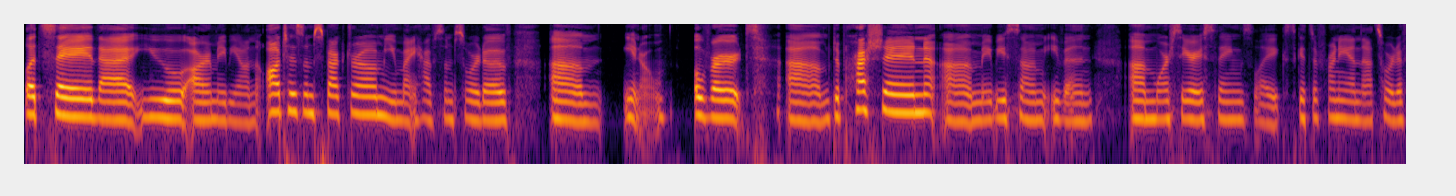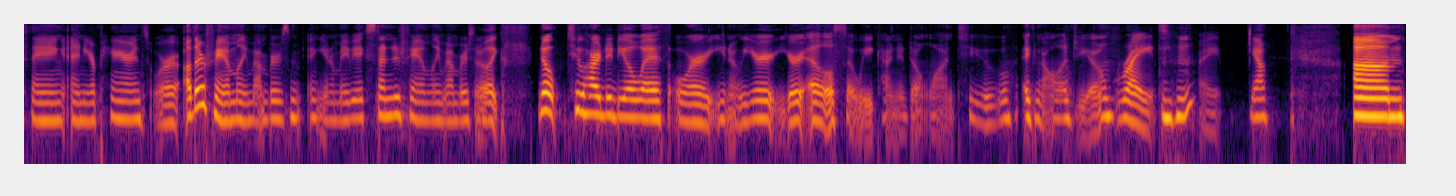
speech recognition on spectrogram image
let's say that you are maybe on the autism spectrum, you might have some sort of, um, you know, overt um, depression, um, maybe some even um, more serious things like schizophrenia and that sort of thing. And your parents or other family members, you know, maybe extended family members are like, nope, too hard to deal with, or you know, you're you're ill, so we kind of don't want to acknowledge you. Right. Mhm. Right. Yeah. Um,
